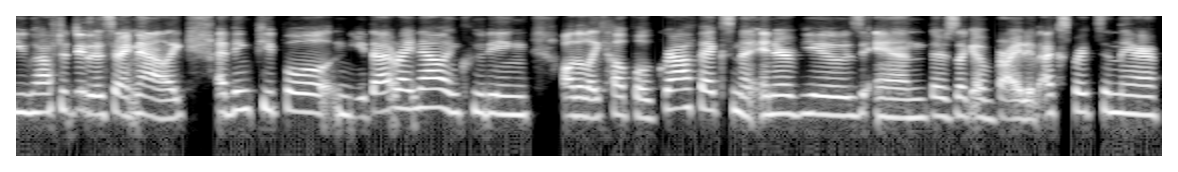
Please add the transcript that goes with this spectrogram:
you have to do this right now. Like I think people need that right now, including all the like helpful graphics and the interviews. And there's like a variety of experts in there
